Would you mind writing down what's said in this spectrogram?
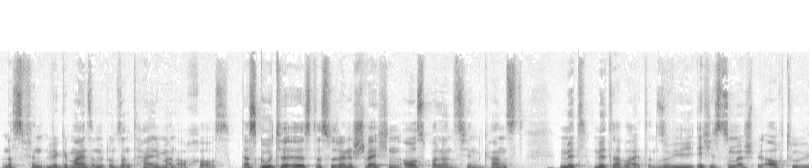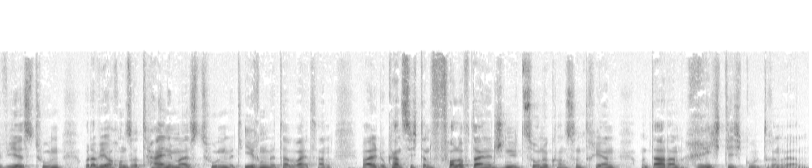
Und das finden wir gemeinsam mit unseren Teilnehmern auch raus. Das Gute ist, dass du deine Schwächen ausbalancieren kannst mit Mitarbeitern, so wie ich es zum Beispiel auch tue, wie wir es tun oder wie auch unsere Teilnehmer es tun mit ihren Mitarbeitern, weil du kannst dich dann voll auf deine Geniezone konzentrieren und da dann richtig gut drin werden.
